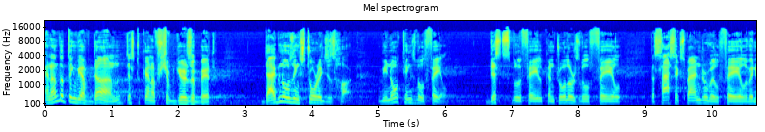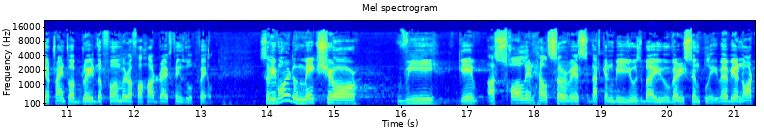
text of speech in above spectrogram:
another thing we have done, just to kind of shift gears a bit, diagnosing storage is hard. We know things will fail. Disks will fail, controllers will fail, the SAS expander will fail. When you're trying to upgrade the firmware of a hard drive, things will fail. So we wanted to make sure we gave a solid health service that can be used by you very simply, where we are not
